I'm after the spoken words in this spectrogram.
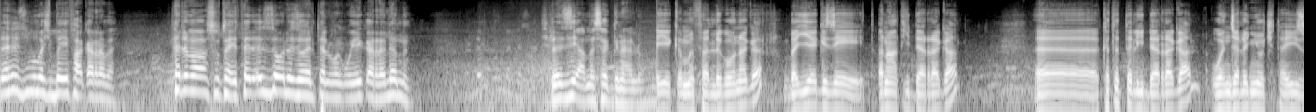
ለህዝቡ መች በይፋ ቀረበ? ተደባባሱ እዛው ለዛው ያልተልመቆ የቀረ ለምን? ስለዚህ አመሰግናለሁ። ጠይቅ የምፈልገው ነገር በየጊዜ ጥናት ይደረጋል፣ ክትትል ይደረጋል፣ ወንጀለኞች ተይዞ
